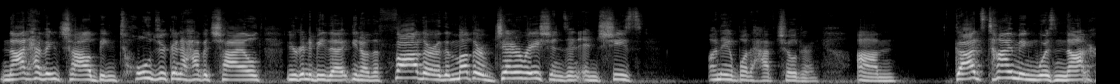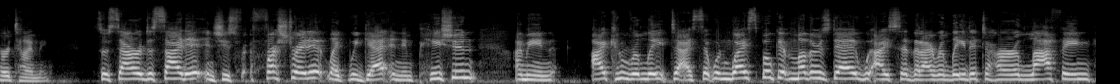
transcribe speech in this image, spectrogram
not having a child, being told you're going to have a child, you're going to be the, you know, the father, the mother of generations, and, and she's unable to have children. Um, God's timing was not her timing. So Sarah decided, and she's frustrated, like we get, and impatient. I mean, I can relate to. I said when I spoke at Mother's Day, I said that I related to her, laughing,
